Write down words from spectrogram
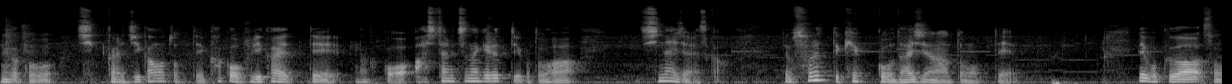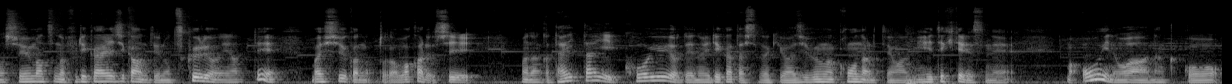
なんかこうしっかり時間をとって過去を振り返ってなんかこう明日につなげるっていうことはしないじゃないですか。でもそれって結構大事だなと思って。で僕はその週末の振り返り時間っていうのを作るようになって、まあ、1週間のことが分かるし、まあ、なんか大体こういう予定の入れ方した時は自分はこうなるっていうのが見えてきてですね。まあ、多いのはなんかこ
